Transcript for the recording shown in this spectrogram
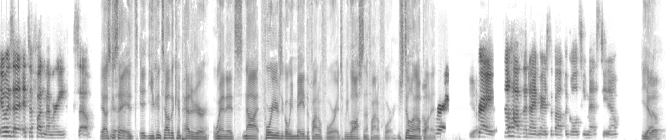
it was a it's a fun memory. So yeah, I was gonna yeah. say it's it, you can tell the competitor when it's not four years ago we made the final four. It's we lost in the final four. You're still hung up oh, on it. Right. Yeah. Right. Still have the nightmares about the goals you missed. You know. Yeah. Yep.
